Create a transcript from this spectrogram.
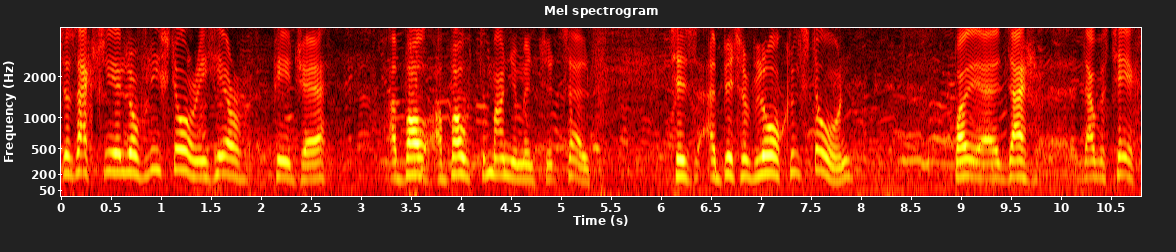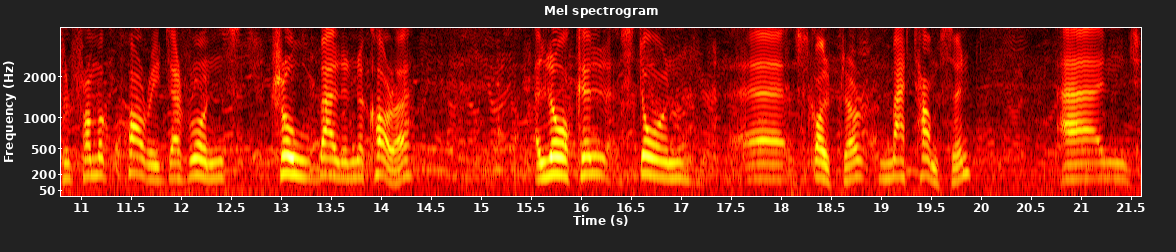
there's actually a lovely story here, PJ, about about the monument itself. It is a bit of local stone by, uh, that uh, that was taken from a quarry that runs through Ballinacurra, a local stone uh, sculptor, Matt Thompson, and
